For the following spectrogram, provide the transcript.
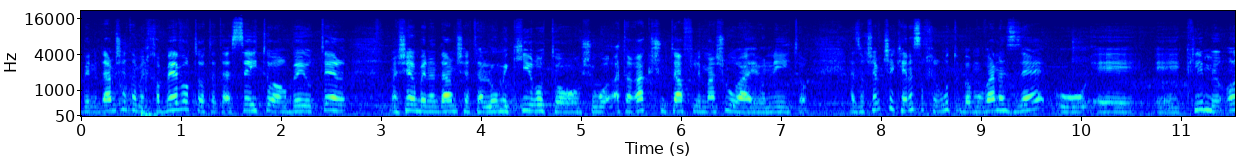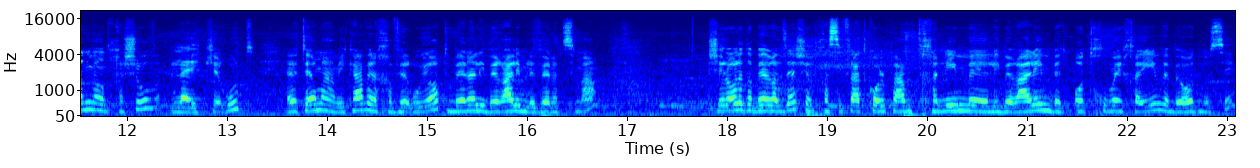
בן אדם שאתה מחבב אותו, אתה תעשה איתו הרבה יותר מאשר בן אדם שאתה לא מכיר אותו, או שאתה רק שותף למשהו רעיוני איתו. אז אני חושבת שכנס החירות במובן הזה הוא אה, אה, כלי מאוד מאוד חשוב להיכרות היותר מעמיקה ולחברויות בין הליברלים לבין עצמם. שלא לדבר על זה של חשיפת כל פעם תכנים אה, ליברליים בעוד תחומי חיים ובעוד נושאים,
